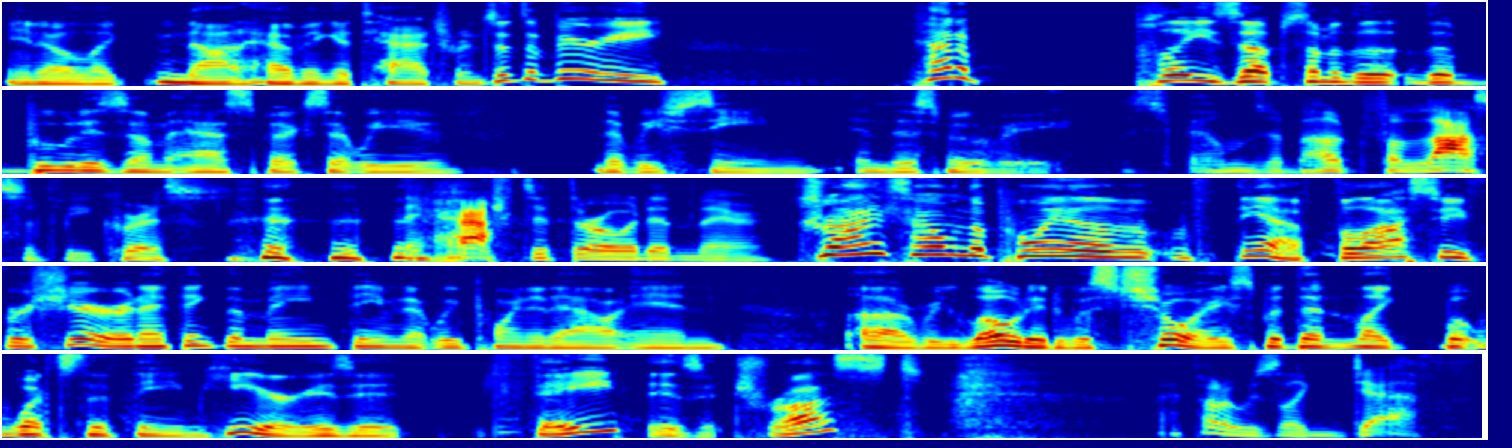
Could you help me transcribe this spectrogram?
You know, like not having attachments. It's a very kind of plays up some of the the Buddhism aspects that we've that we've seen in this movie. This film's about philosophy, Chris. they have to throw it in there. drives home the point of yeah philosophy for sure and i think the main theme that we pointed out in uh, reloaded was choice but then like but what's the theme here is it faith is it trust I thought it was like death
